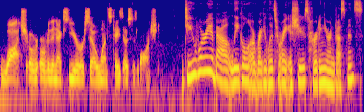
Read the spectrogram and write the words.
watch over, over the next year or so once Tezos is launched. Do you worry about legal or regulatory issues hurting your investments?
